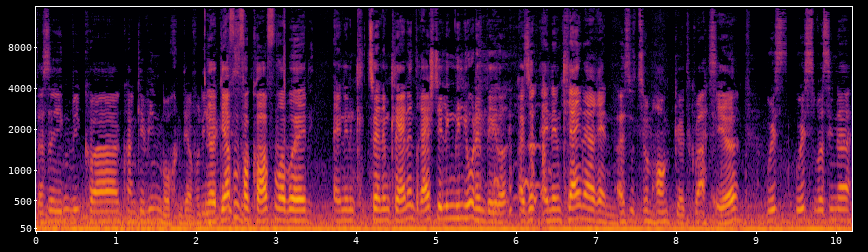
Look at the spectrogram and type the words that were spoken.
dass er irgendwie keinen keinen Gewinn machen darf. Ja, irgendwie dürfen verkaufen, aber halt einen, zu einem kleinen dreistelligen Millionenbetrag. Also einen kleineren. Also zum Handgeld quasi. Ja. Alles, alles was in eine,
